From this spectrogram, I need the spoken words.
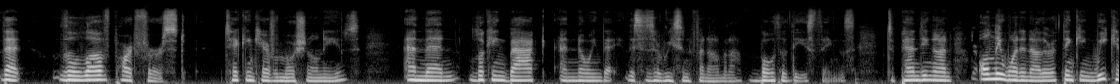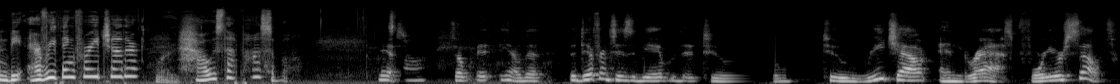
That the love part first, taking care of emotional needs, and then looking back and knowing that this is a recent phenomena. Both of these things, depending on only one another, thinking we can be everything for each other. Right. How is that possible? Yes. So, so it, you know the the difference is to be able to, to to reach out and grasp for yourself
